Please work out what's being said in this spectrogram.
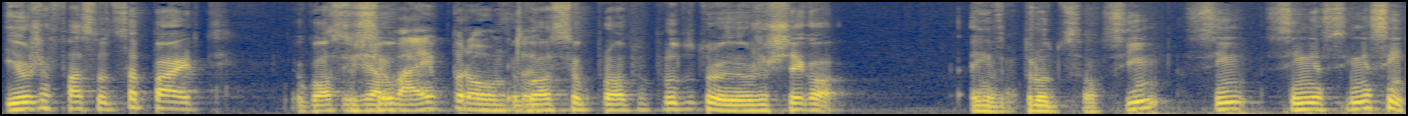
Eu já faço toda essa parte. Eu gosto Você de já ser o- vai pronto. Eu gosto de ser o próprio produtor. Eu já chego, ó, a introdução, sim, sim, sim, assim, assim.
